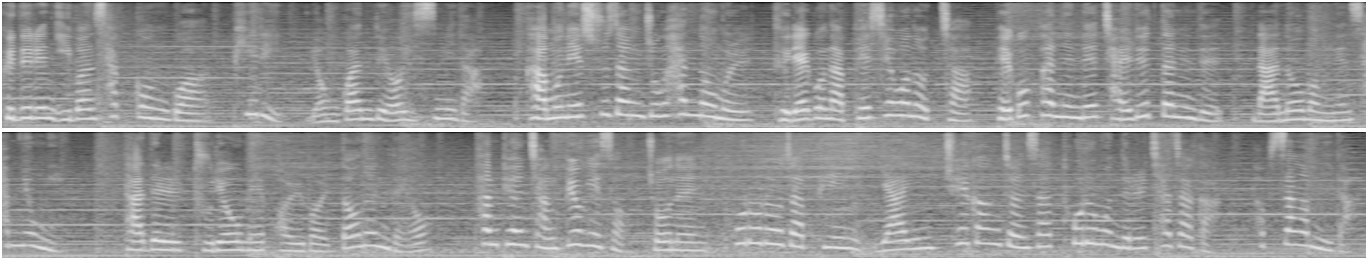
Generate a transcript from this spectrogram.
그들은 이번 사건과 필히 연관되어 있습니다. 가문의 수장 중 한 놈을 드래곤 앞에 세워놓자 배고팠는데 잘 됐다는 듯 나눠 먹는 삼룡이 다들 두려움에 벌벌 떠는데요. 한편 장벽에서 조는 포로로 잡힌 야인 최강 전사 토르몬드를 찾아가 협상합니다.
